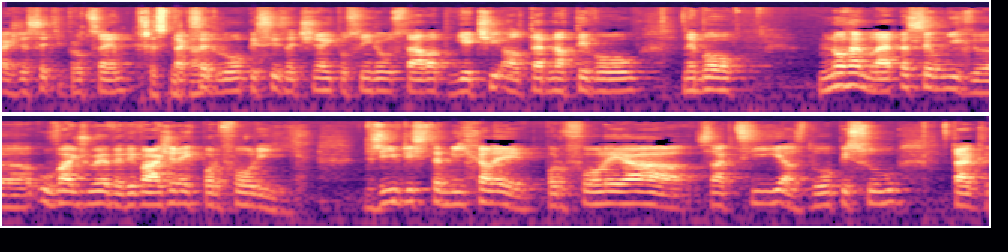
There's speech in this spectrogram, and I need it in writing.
až 10 Přesně tak, tak se dluhopisy začínají poslední dobou stávat větší alternativou, nebo mnohem lépe se u nich eh, uvažuje ve vyvážených portfoliích. Dřív, když jste míchali portfolia z akcí a z dluhopisů, tak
